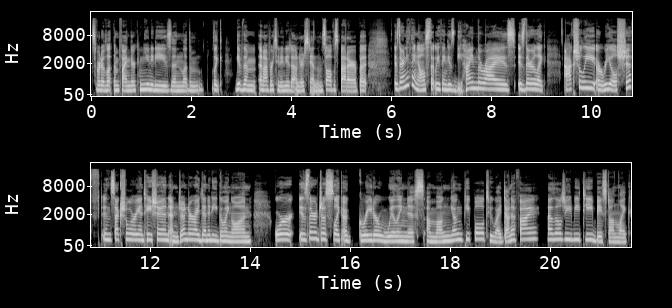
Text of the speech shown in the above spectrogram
sort of let them find their communities and let them like give them an opportunity to understand themselves better. But is there anything else that we think is behind the rise? Is there like actually a real shift in sexual orientation and gender identity going on or is there just like a greater willingness among young people to identify as LGBT based on like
